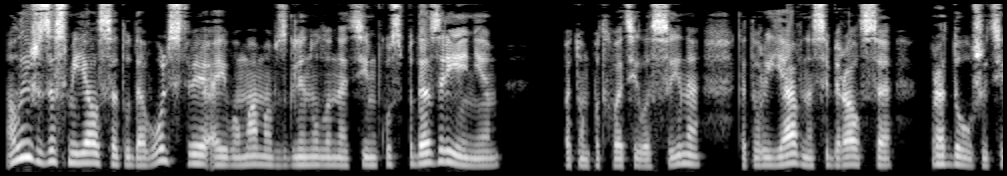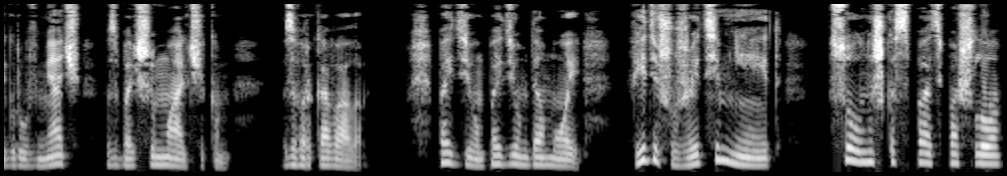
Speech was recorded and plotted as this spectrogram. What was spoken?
Малыш засмеялся от удовольствия, а его мама взглянула на Тимку с подозрением. Потом подхватила сына, который явно собирался продолжить игру в мяч с большим мальчиком, заворковала. «Пойдем, пойдем домой. Видишь, уже темнеет. Солнышко спать пошло».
